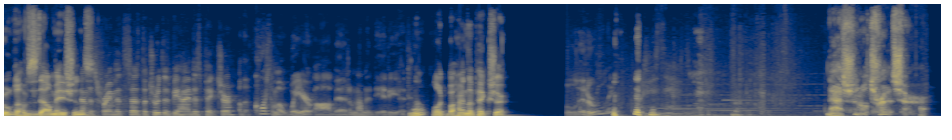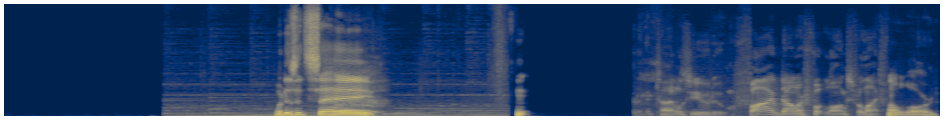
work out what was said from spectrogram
Who loves And Dalmatians. this frame that says the truth is behind this picture. Of course, I'm aware, Abed. I'm not an idiot. Well, look behind the picture. Literally? National treasure. What does it say? entitles you to $5 footlongs for life. Oh, Lord.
